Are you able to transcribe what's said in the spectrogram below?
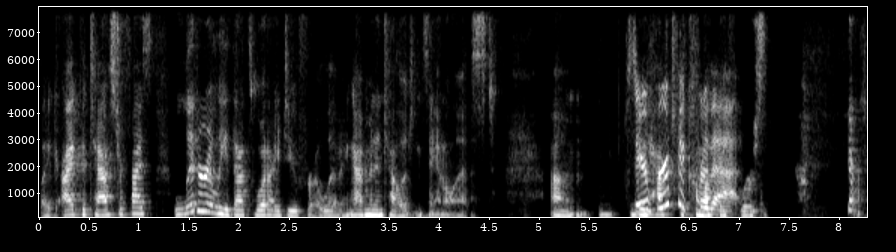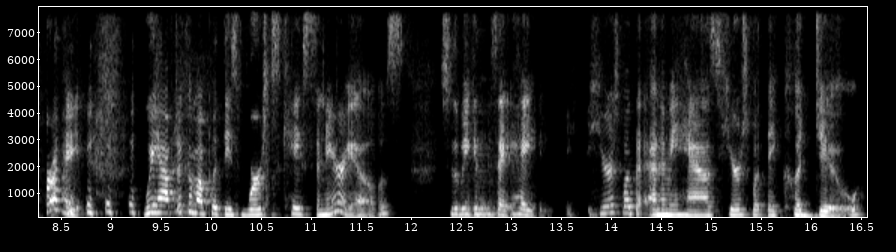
like I catastrophize, literally that's what I do for a living. I'm an intelligence analyst. Um, so you're perfect for that. Worst, right. we have to come up with these worst case scenarios so that we can mm-hmm. say, hey, here's what the enemy has, here's what they could do.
